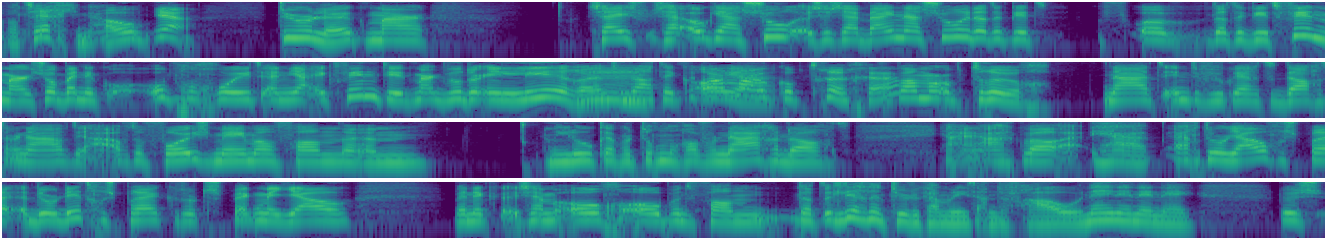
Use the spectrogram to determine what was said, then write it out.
wat zeg je nou? Ja, Tuurlijk, maar zij zei ook, ja, sorry, ze zei bijna, sorry dat ik dit, eh, dat ik dit vind, maar zo ben ik opgegroeid en ja, ik vind dit, maar ik wil erin leren. En toen dacht ik, ik kwam oh ja, er ook op terug, hè? ik kwam erop terug. Na het interview kreeg ik de dag daarna, of de, of de voice memo van ehm Milou, ik heb er toch nog over nagedacht. Ja, en eigenlijk wel, ja, echt door, jouw gesprek, door dit gesprek, door het gesprek met jou, ben ik, zijn mijn ogen geopend van... dat het ligt natuurlijk helemaal niet aan de vrouwen. Nee, nee, nee, nee. Dus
